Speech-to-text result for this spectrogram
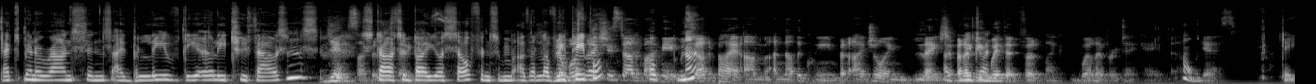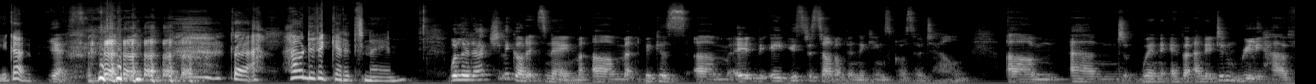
That's been around since, I believe, the early 2000s. Yes. I Started so, by yes. yourself and some other lovely No, it wasn't actually started by Oh, me. It was no? started by um, another queen, but I joined later. Oh, but I've been with it for like well over a decade now. Oh. Yes. There you go. Yes. So, how did it get its name? Well, it actually got its name um, because um, it, it used to start off in the King's Cross Hotel, um, and whenever and it didn't really have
